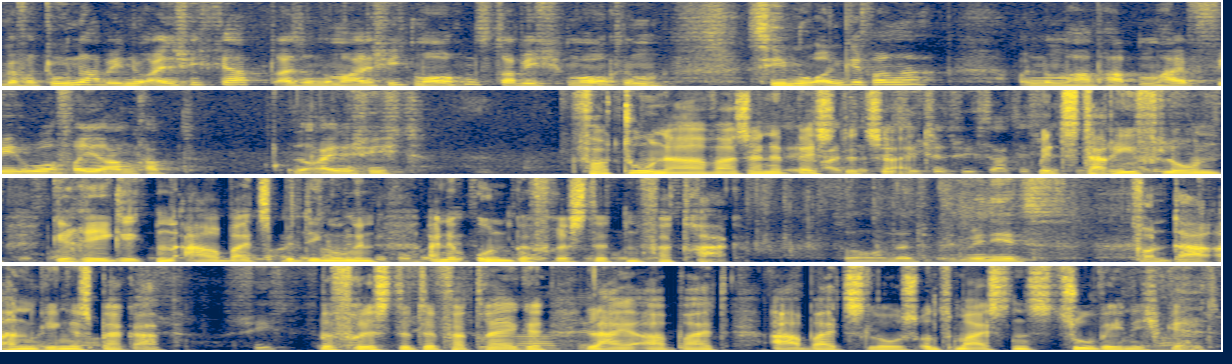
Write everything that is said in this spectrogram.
Bei Fortuna habe ich nur eine Schicht gehabt, also eine normale Schicht morgens. Da habe ich morgens um 7 Uhr angefangen und habe hab um halb 4 Uhr Feierabend gehabt. Nur eine Schicht. Fortuna war seine beste Zeit. Mit Tariflohn, geregelten Arbeitsbedingungen, einem unbefristeten Vertrag. Von da an ging es bergab. Befristete Verträge, Leiharbeit, arbeitslos und meistens zu wenig Geld.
